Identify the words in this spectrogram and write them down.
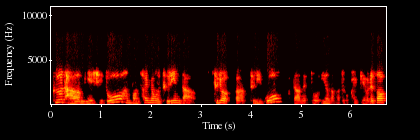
그 다음 예시도 한번 설명을 드린다, 드려, 어, 드리고 그 다음에 또 이어나가도록 할게요. 그래서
